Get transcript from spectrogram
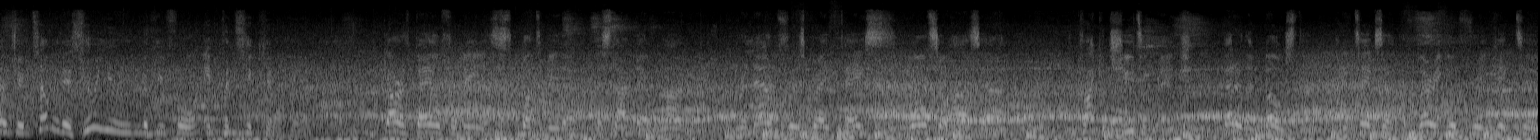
So, Jim, tell me this, who are you looking for in particular here? Gareth Bale, for me, has got to be the, the standout man. Renowned for his great pace, he also has a, a cracking shooting range, better than most, and he takes a, a very good free kick too.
